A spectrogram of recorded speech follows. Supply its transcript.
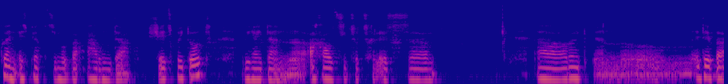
თქვენ ეს ფერხმციმობა არ უნდა შეწყვიტოთ, ვინაიდან ახალ სიცოცხლეს აა როიტყვიან ედება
